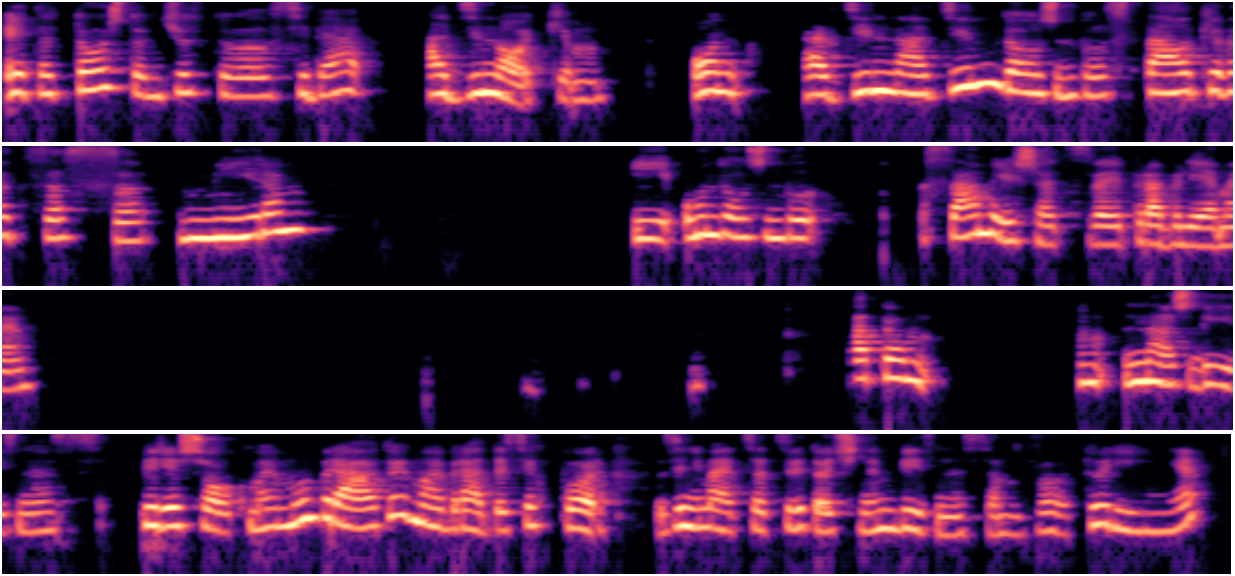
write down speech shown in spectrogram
это то, что он чувствовал себя одиноким. Он один на один должен был сталкиваться с миром, и он должен был сам решать свои проблемы. Потом наш бизнес перешел к моему брату, и мой брат до сих пор занимается цветочным бизнесом в Турине –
